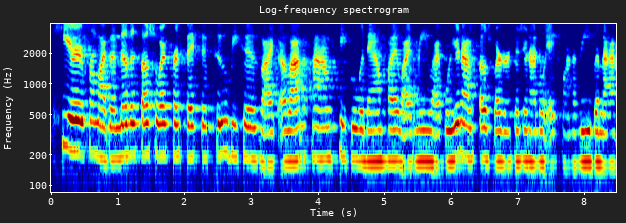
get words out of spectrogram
hear it from like another social work perspective too, because like a lot of times people would downplay like me, like, well, you're not a social worker because you're not doing X, Y, and Z, but not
